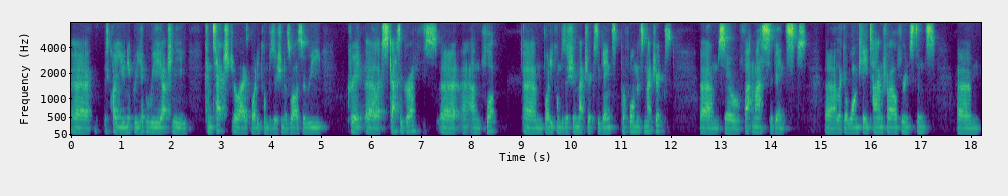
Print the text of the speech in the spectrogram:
uh, it's quite unique. We we actually contextualize body composition as well. So we create uh, like scatter graphs uh, and plot um, body composition metrics against performance metrics. Um, so fat mass against uh, like a 1K time trial, for instance, um,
